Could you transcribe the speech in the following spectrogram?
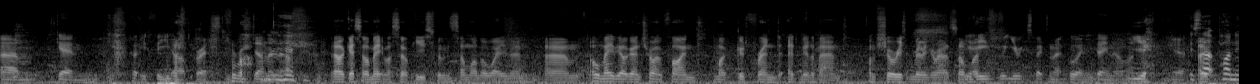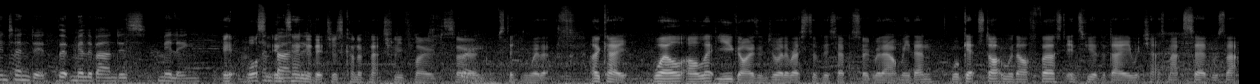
Um, again, put your feet up, rest. You've Right. done enough. I guess I'll make myself useful in some other way then. Um, oh, maybe I'll go and try and find my good friend Ed Miliband. I'm sure he's milling around yeah, somewhere. he's, you're expecting that call any day now, aren't Yeah. you? Yeah. Is that pun intended? That Miliband is milling? It wasn't intended, it just kind of naturally flowed, so Great. I'm sticking with it. Okay, well, I'll let you guys enjoy the rest of this episode without me then. We'll get started with our first interview of the day, which, as Matt said, was that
